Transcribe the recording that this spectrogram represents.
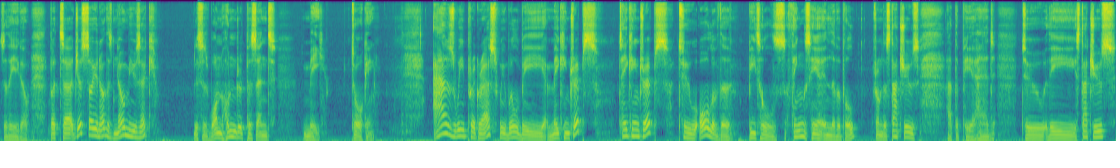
So there you go. But uh, just so you know, there's no music. This is 100% me talking. As we progress, we will be making trips, taking trips to all of the Beatles things here in Liverpool, from the statues at the pierhead to the statues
